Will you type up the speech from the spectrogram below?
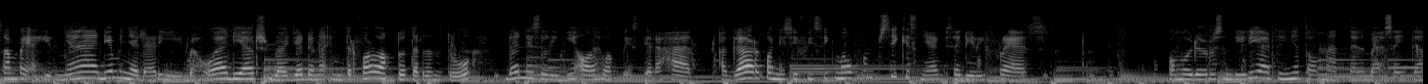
Sampai akhirnya dia menyadari bahwa dia harus belajar dengan interval waktu tertentu dan diselingi oleh waktu istirahat, agar kondisi fisik maupun psikisnya bisa di-refresh. Pomodoro sendiri artinya tomat dalam bahasa Italia.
